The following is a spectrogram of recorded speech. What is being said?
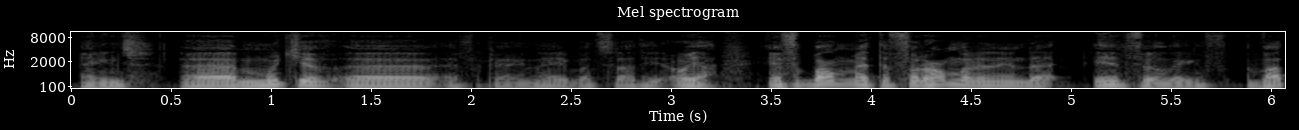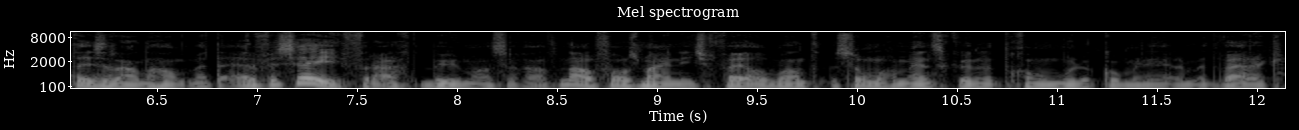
Eens. Eh, moet je, eh, even kijken, nee, wat staat hier? Oh ja, in verband met de veranderingen in de invulling, wat is er aan de hand met de RVC? Vraagt de buurman zich af. Nou, volgens mij niet zoveel, want sommige mensen kunnen het gewoon moeilijk combineren met werk.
